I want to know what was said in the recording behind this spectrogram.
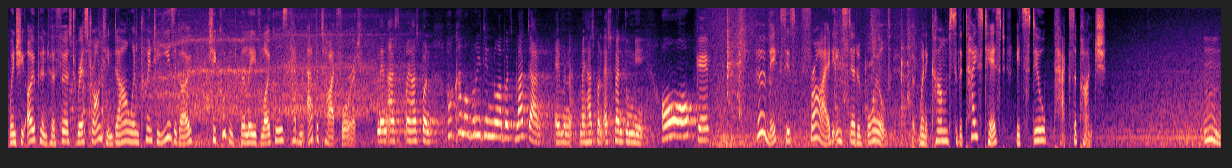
When she opened her first restaurant in Darwin 20 years ago, she couldn't believe locals had an appetite for it. And then asked my husband, how come Aborigine know about belacan? And my husband explained to me, oh, okay. Her mix is fried instead of boiled, but when it comes to the taste test, it still packs a punch. Mmm,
